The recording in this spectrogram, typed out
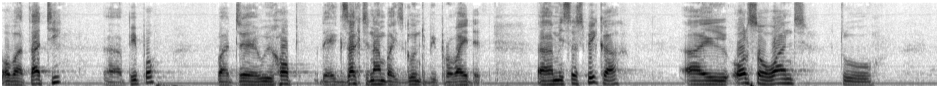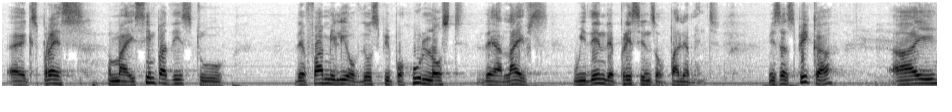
over 30 uh, people, but uh, we hope the exact number is going to be provided. Uh, Mr. Speaker, I also want to express my sympathies to the family of those people who lost their lives within the precincts of Parliament. Mr. Speaker, I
